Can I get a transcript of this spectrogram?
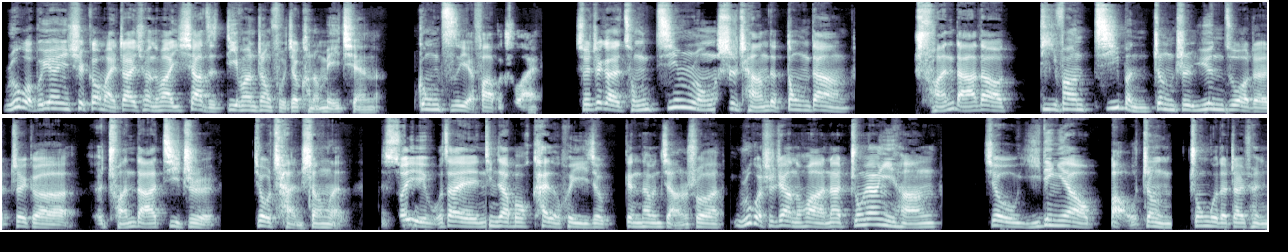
如果不愿意去购买债券的话，一下子地方政府就可能没钱了，工资也发不出来。所以，这个从金融市场的动荡传达到地方基本政治运作的这个传达机制就产生了。所以我在新加坡开了会议，就跟他们讲说，如果是这样的话，那中央银行就一定要保证中国的债券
